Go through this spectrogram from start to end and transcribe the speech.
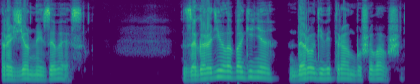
рожденной Зевесом. Загородила богиня дороги ветрам бушевавшим.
